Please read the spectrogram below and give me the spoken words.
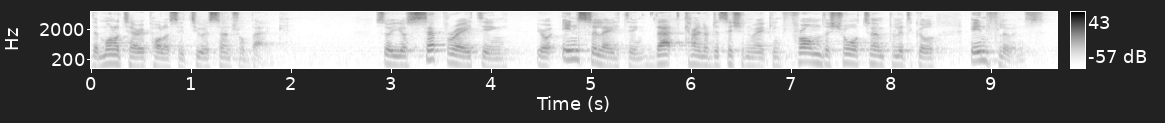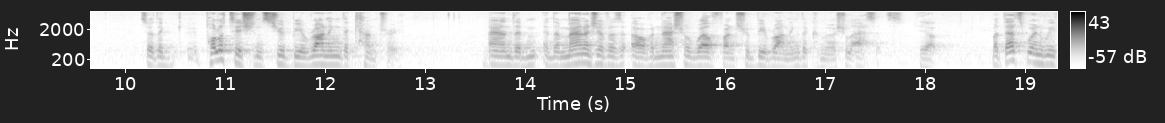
the monetary policy to a central bank. So you're separating, you're insulating that kind of decision making from the short term political influence. So the politicians should be running the country, and the, and the manager of a, of a national wealth fund should be running the commercial assets. Yep. But that's when we,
